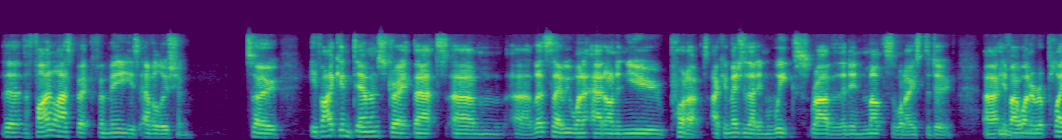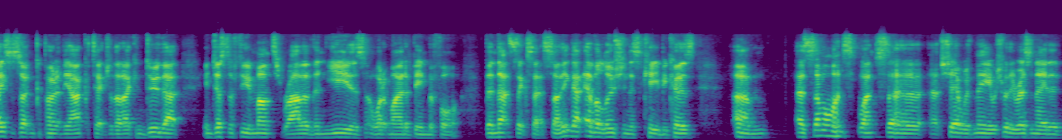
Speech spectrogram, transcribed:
the, the final aspect for me is evolution. So if I can demonstrate that, um, uh, let's say we want to add on a new product, I can measure that in weeks rather than in months of what I used to do. Uh, mm-hmm. If I want to replace a certain component in the architecture, that I can do that in just a few months rather than years of what it might have been before, then that's success. So I think that evolution is key because, um, as someone once once uh shared with me, which really resonated,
